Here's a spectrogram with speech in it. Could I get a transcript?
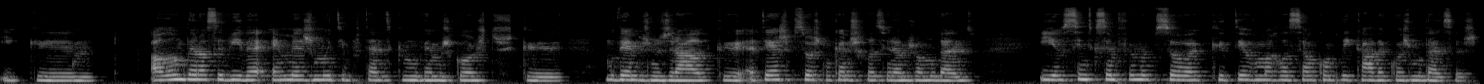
e que ao longo da nossa vida é mesmo muito importante que mudemos gostos, que mudemos no geral, que até as pessoas com quem nos relacionamos vão mudando. E eu sinto que sempre fui uma pessoa que teve uma relação complicada com as mudanças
